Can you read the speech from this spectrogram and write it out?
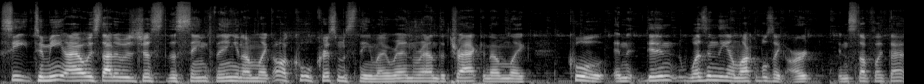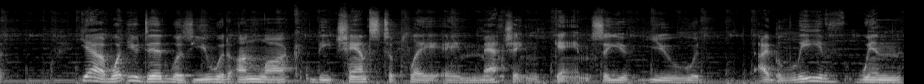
See, to me, I always thought it was just the same thing, and I'm like, oh, cool, Christmas theme. I ran around the track, and I'm like, cool. And it didn't wasn't the unlockables like art and stuff like that? Yeah, what you did was you would unlock the chance to play a matching game. So you you would, I believe, win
